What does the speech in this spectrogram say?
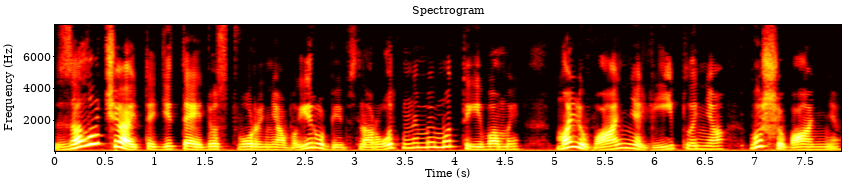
Залучайте дітей до створення виробів з народними мотивами, малювання, ліплення, вишивання.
